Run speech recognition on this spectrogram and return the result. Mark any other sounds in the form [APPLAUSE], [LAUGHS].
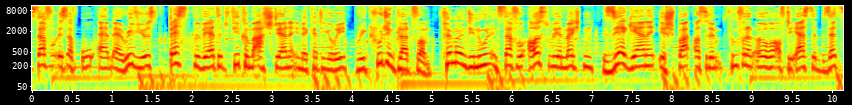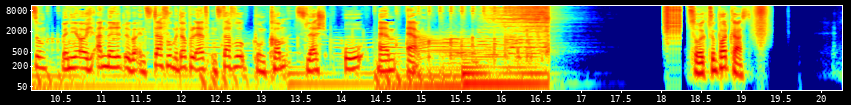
Instafo ist auf OMR Reviews bestbewertet 4,8 Sterne in der Kategorie Recruiting Plattform. Firmen, die nun Instafo ausprobieren möchten, sehr gerne. Ihr spart außerdem 500 Euro auf die erste Besetzung, wenn ihr euch anmeldet über Instafo mit Doppel-F, instafo.com slash OMR. Zurück zum Podcast.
